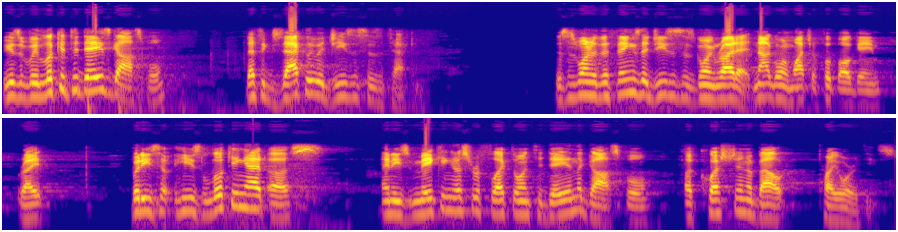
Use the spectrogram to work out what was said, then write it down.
Because if we look at today's gospel, that's exactly what Jesus is attacking. This is one of the things that Jesus is going right at. Not going watch a football game, right? But he's, he's looking at us and he's making us reflect on today in the gospel a question about priorities.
